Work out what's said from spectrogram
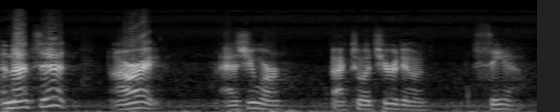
And that's it. All right, as you were. Back to what you were doing. See ya.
